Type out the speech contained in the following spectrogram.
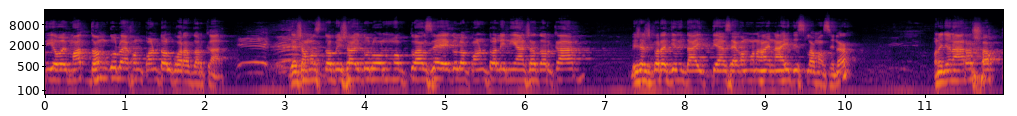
দিয়ে, ওই মাধ্যমগুলো এখন কন্ট্রোল করা দরকার। যে সমস্ত বিষয়গুলো উন্মুক্ত আছে, এগুলো কন্ট্রোলে নিয়ে আসা দরকার। বিশেষ করে যিনি দায়িত্বে আছে, এখন মনে হয় নাহিদ ইসলাম আছে না? উনি যেন আরও শক্ত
